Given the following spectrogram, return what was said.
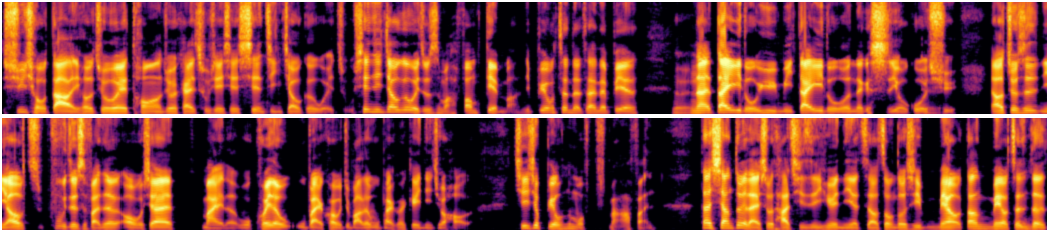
需求大了以后，就会通常就会开始出现一些现金交割为主。现金交割为主是什么？方便嘛，你不用真的在那边那带一箩玉米，带一箩那个石油过去，然后就是你要付，就是反正哦，我现在买了，我亏了五百块，我就把这五百块给你就好了。其实就不用那么麻烦。但相对来说，它其实因为你也知道，这种东西没有当没有真的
